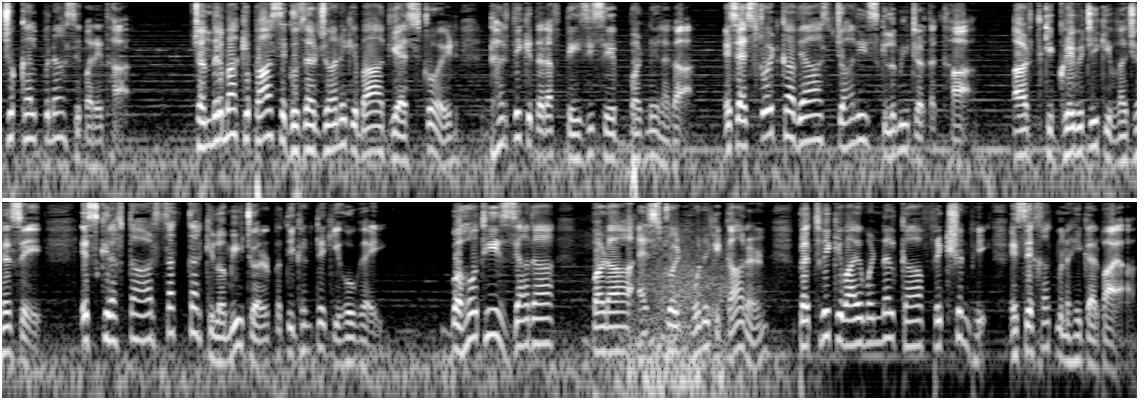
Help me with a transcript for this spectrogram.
जो कल्पना से परे था। चंद्रमा के पास से गुजर जाने के बाद यह एस्ट्रॉइड धरती की तरफ़ तेज़ी से बढ़ने लगा। इस एस्ट्रॉइड का व्यास 40 किलोमीटर तक था। अर्थ की ग्रेविटी की वजह से इसकी रफ्तार 70 किलोमीटर प्रति घंटे की हो गई। बहुत ही ज़्यादा बड़ा एस्ट्रॉइड होने के कारण पृथ्वी के वायुमंडल का फ्रिक्शन भी इसे खत्म नहीं कर पाया।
